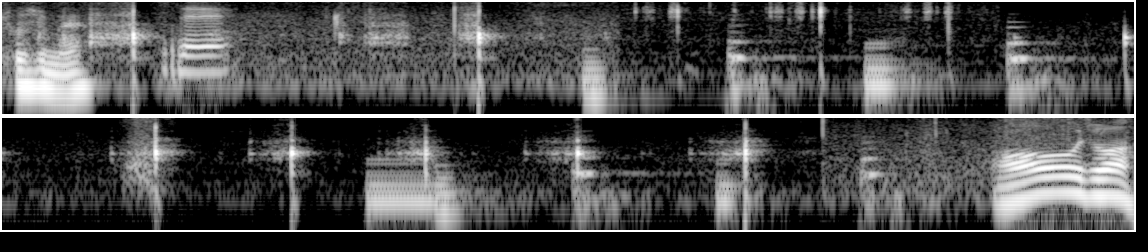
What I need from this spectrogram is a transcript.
조심해. 네. 어우 좋아.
